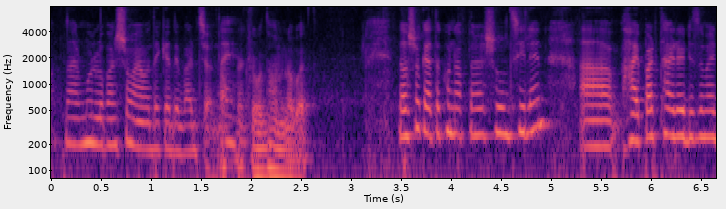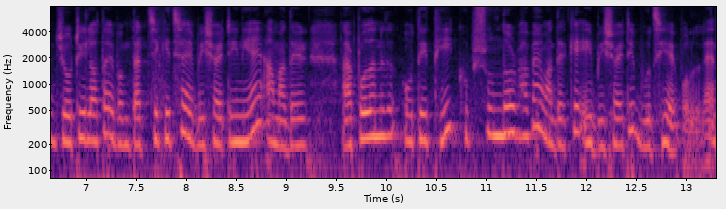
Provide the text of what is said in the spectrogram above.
আপনার মূল্যবান সময় আমাদেরকে দেওয়ার জন্য। আপনাকেও ধন্যবাদ। দর্শক এতক্ষণ আপনারা শুনছিলেন হাইপার থাইরয়েডিজমের জটিলতা এবং তার চিকিৎসা এই বিষয়টি নিয়ে আমাদের প্রধান অতিথি খুব সুন্দরভাবে আমাদেরকে এই বিষয়টি বুঝিয়ে বললেন।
